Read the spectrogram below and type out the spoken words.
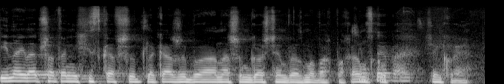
i najlepsza tenisistka wśród lekarzy była naszym gościem w rozmowach po chełmsku. Dziękuję bardzo. Dziękuję.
